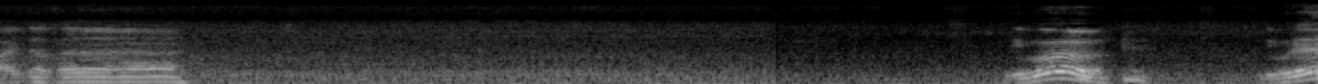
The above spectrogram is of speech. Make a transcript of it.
খাইতেছে দিব দিব রে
